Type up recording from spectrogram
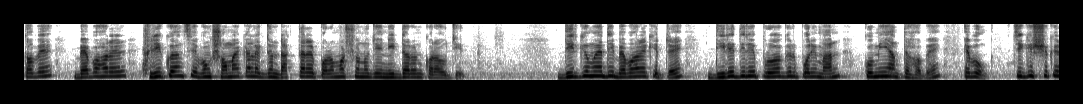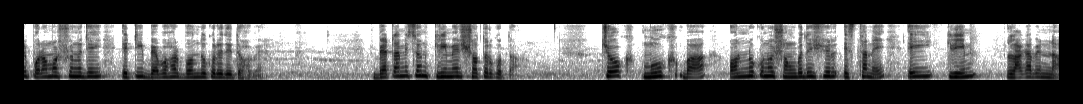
তবে ব্যবহারের ফ্রিকোয়েন্সি এবং সময়কাল একজন ডাক্তারের পরামর্শ অনুযায়ী নির্ধারণ করা উচিত। দীর্ঘমেয়াদী ব্যবহারের ক্ষেত্রে ধীরে ধীরে প্রয়োগের পরিমাণ কমিয়ে আনতে হবে এবং চিকিৎসকের পরামর্শ অনুযায়ী এটি ব্যবহার বন্ধ করে দিতে হবে। ব্যাটামিসন ক্রিমের সতর্কতা। চোখ, মুখ বা অন্য কোনো সংবেদনশীল স্থানে এই ক্রিম লাগাবেন না।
